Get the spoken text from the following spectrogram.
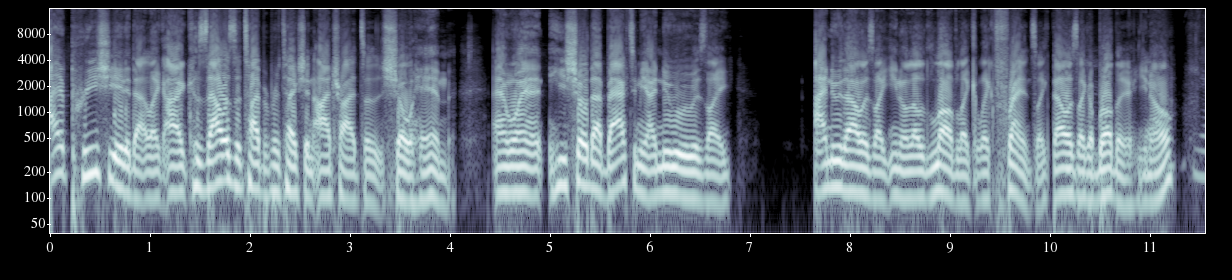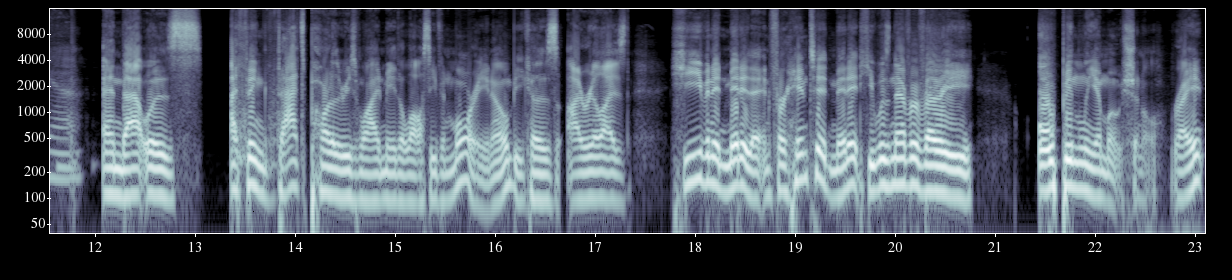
I appreciated that. Like, I, cause that was the type of protection I tried to show him. And when he showed that back to me, I knew it was like, I knew that was like, you know, that was love, like, like friends, like that was like a brother, you know? Yeah. And that was, I think that's part of the reason why it made the loss even more, you know, because I realized he even admitted it. And for him to admit it, he was never very openly emotional, right?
